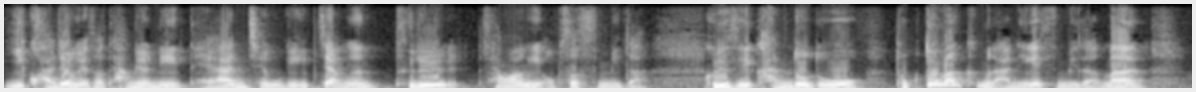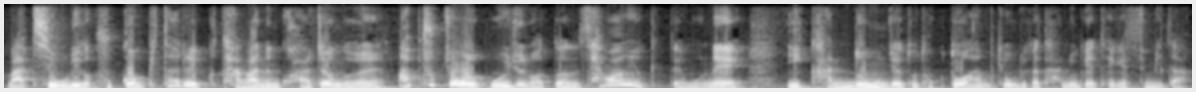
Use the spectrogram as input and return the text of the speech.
이 과정에서 당연히 대한제국의 입장은 들을 상황이 없었습니다. 그래서 이 간도도 독도만큼은 아니겠습니다만 마치 우리가 국권 피탈을 당하는 과정을 압축적으로 보여주는 어떤 상황이었기 때문에 이 간도 문제도 독도와 함께 우리가 다루게 되겠습니다.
